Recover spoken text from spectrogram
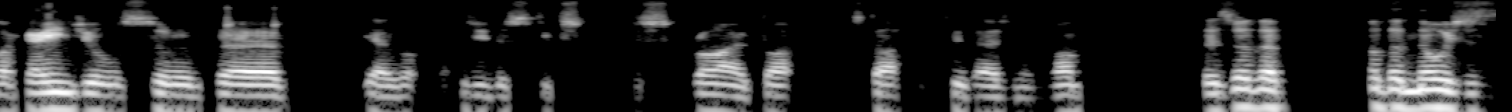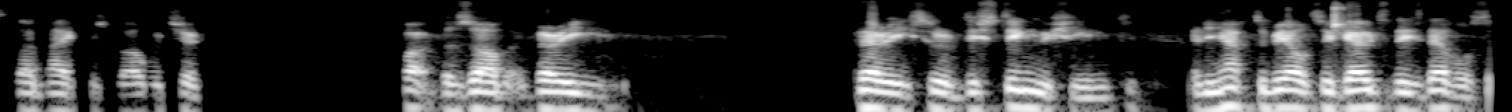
like angels, sort of, uh, yeah, as you just ex- described, like start of 2001. There's other other noises they make as well, which are quite bizarre, but very, very sort of distinguishing. And you have to be able to go to these levels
